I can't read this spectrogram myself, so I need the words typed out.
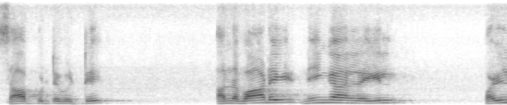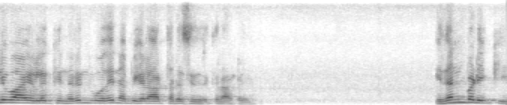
சாப்பிட்டு விட்டு அந்த வாடை நீங்கா நிலையில் பள்ளிவாய்களுக்கு நெருங்குவதை நபிகளார் தடை செய்திருக்கிறார்கள். இதன்படிக்கு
